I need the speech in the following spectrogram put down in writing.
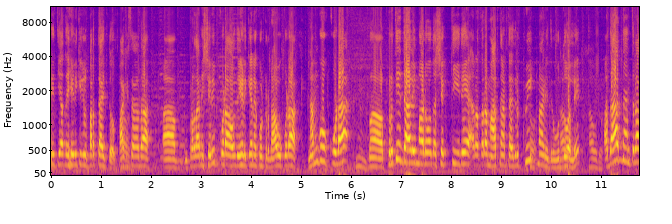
ರೀತಿಯಾದ ಹೇಳಿಕೆಗಳು ಬರ್ತಾ ಇತ್ತು. ಪಾಕಿಸ್ತಾನದ ಪ್ರಧಾನಿ ಶರೀಫ್ ಕೂಡ ಒಂದು ಹೇಳಿಕೆಯನ್ನು ಕೊಟ್ಟರು ನಾವು ಕೂಡ ನಮಗೂ ಕೂಡ ಪ್ರತಿ ದಾಳಿ ಮಾಡುವಂತ ಶಕ್ತಿ ಇದೆ ಅನ್ನೋ ತರ ಮಾತನಾಡ್ತಾ ಇದ್ರು ಟ್ವೀಟ್ ಮಾಡಿದ್ರು ಉರ್ದು ಅಲ್ಲಿ ಅದಾದ ನಂತರ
